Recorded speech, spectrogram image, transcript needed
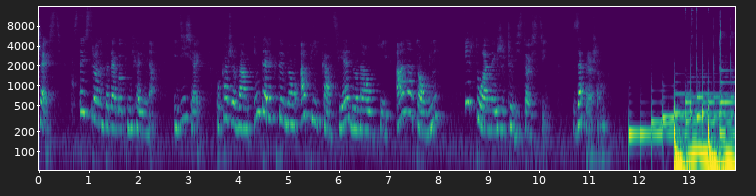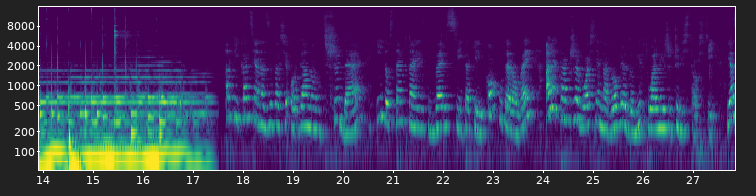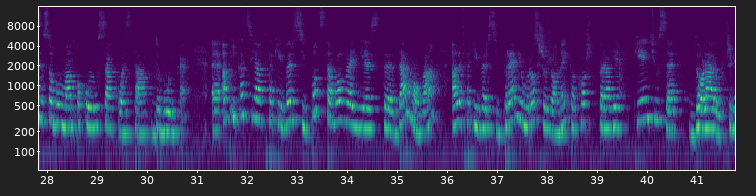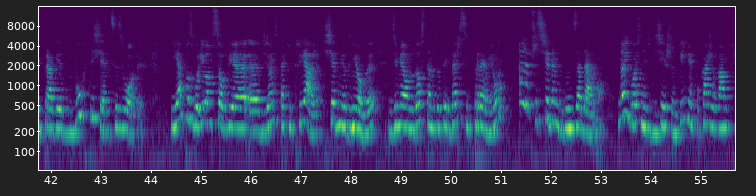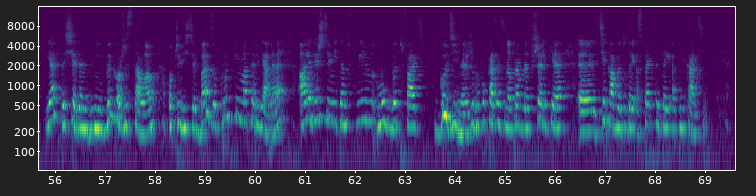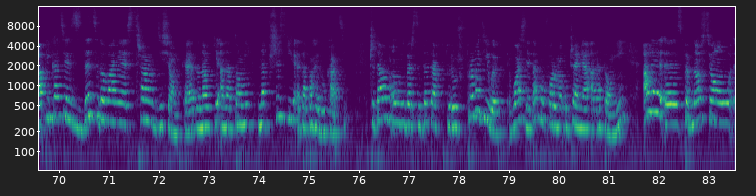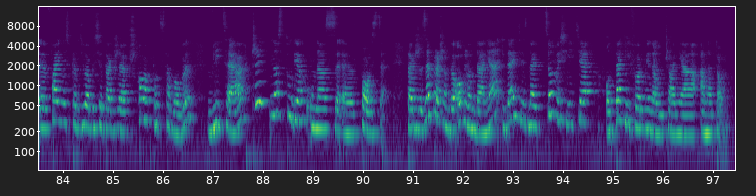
Cześć, z tej strony pedagog Michalina i dzisiaj pokażę Wam interaktywną aplikację do nauki anatomii wirtualnej rzeczywistości. Zapraszam. Aplikacja nazywa się Organon 3D i dostępna jest w wersji takiej komputerowej, ale także właśnie na Google do wirtualnej rzeczywistości. Ja ze sobą mam Oculusa Questa 2. E, Aplikacja w takiej wersji podstawowej jest e, darmowa, ale w takiej wersji premium rozszerzonej to koszt prawie 500 dolarów, czyli prawie 2000 złotych. Ja pozwoliłam sobie e, wziąć taki trial siedmiodniowy, gdzie miałam dostęp do tej wersji premium, ale przez 7 dni za darmo. No i właśnie w dzisiejszym filmie pokażę Wam, jak te 7 dni wykorzystałam. Oczywiście w bardzo krótkim materiale, ale wierzcie mi, ten film mógłby trwać godzinę, żeby pokazać naprawdę wszelkie e, ciekawe tutaj aspekty tej aplikacji. Aplikacja jest zdecydowanie strzałem w dziesiątkę do nauki anatomii na wszystkich etapach edukacji. Czytałam o uniwersytetach, które już wprowadziły właśnie taką formę uczenia anatomii, ale e, z pewnością e, fajnie sprawdziłaby się także w szkołach podstawowych, w liceach czy na studiach u nas e, w Polsce. Także zapraszam do oglądania i dajcie znać, co myślicie o takiej formie nauczania anatomii.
